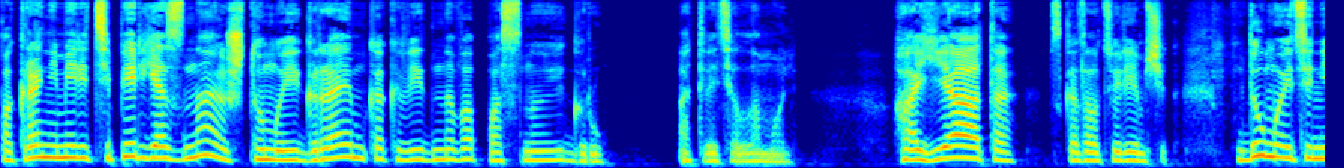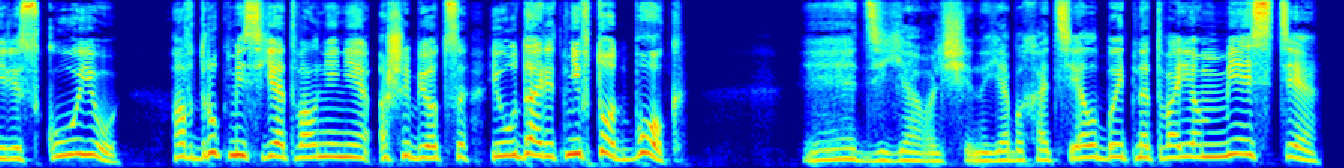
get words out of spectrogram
по крайней мере, теперь я знаю, что мы играем, как видно, в опасную игру, ответил Ламоль. А я-то, сказал тюремщик, думаете, не рискую? А вдруг месье от волнения ошибется и ударит не в тот бок? Э, дьявольщина, я бы хотел быть на твоем месте,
